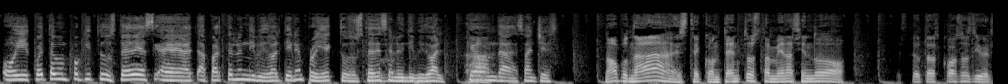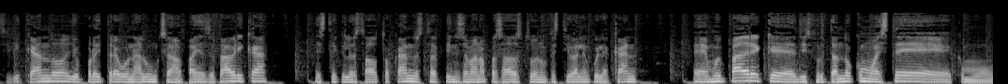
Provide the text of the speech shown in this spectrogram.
Oye, cuéntame un poquito de ustedes, eh, aparte de lo individual, tienen proyectos ustedes en lo individual. ¿Qué Ah. onda, Sánchez? No, pues nada, este, contentos también haciendo este, otras cosas, diversificando. Yo por ahí traigo un álbum que se llama Fallas de Fábrica, este que lo he estado tocando. Este fin de semana pasado estuve en un festival en Culiacán. Eh, muy padre que disfrutando como este, como,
